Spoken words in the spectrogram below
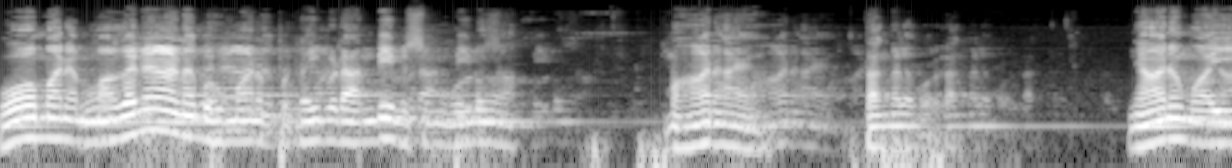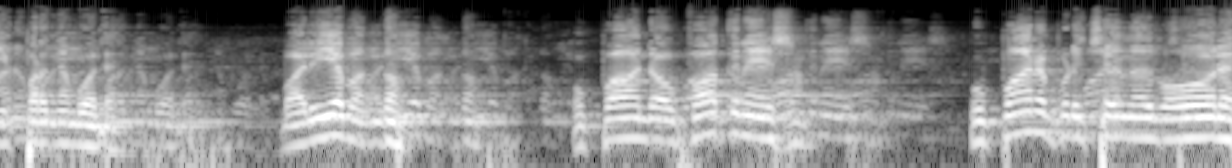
ഓമന മകനാണ് ബഹുമാനപ്പെട്ട ഇവിടെ അന്ത്യവിഷം കൊള്ളുക മഹാനായ തങ്ങളെ പോലെ. ഞാനുമായി പറഞ്ഞ പോലെ വലിയ ബന്ധം. ഉപ്പാന്റെ ഒപ്പാത്തിന് ശേഷം ഉപ്പാനെ പിടിച്ചിരുന്നത് പോലെ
